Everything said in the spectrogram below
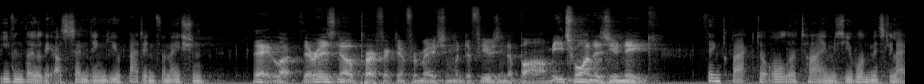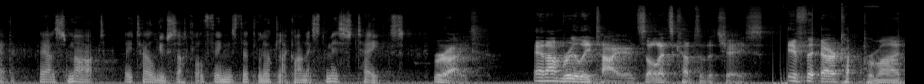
even though they are sending you bad information. Hey, look, there is no perfect information when defusing a bomb. Each one is unique. Think back to all the times you were misled. They are smart, they tell you subtle things that look like honest mistakes. Right. And I'm really tired, so let's cut to the chase. If they are compromised,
